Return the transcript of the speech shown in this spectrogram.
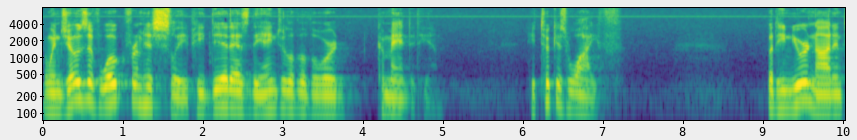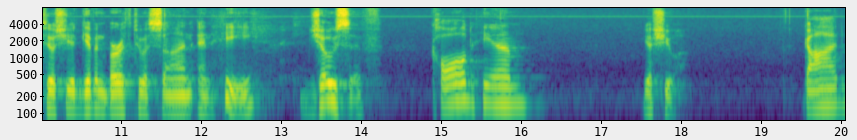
And when Joseph woke from his sleep, he did as the angel of the Lord commanded him. He took his wife, but he knew her not until she had given birth to a son, and he, Joseph, called him Yeshua. God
